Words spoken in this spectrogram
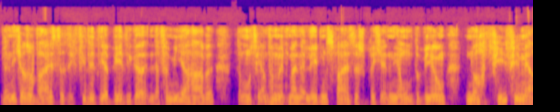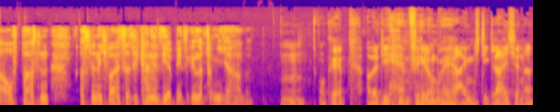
Wenn ich also weiß, dass ich viele Diabetiker in der Familie habe, dann muss ich einfach mit meiner Lebensweise, sprich Ernährung und Bewegung, noch viel, viel mehr aufpassen, als wenn ich weiß, dass ich keine Diabetiker in der Familie habe. Hm, okay, aber die Empfehlung wäre ja eigentlich die gleiche. Ne?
